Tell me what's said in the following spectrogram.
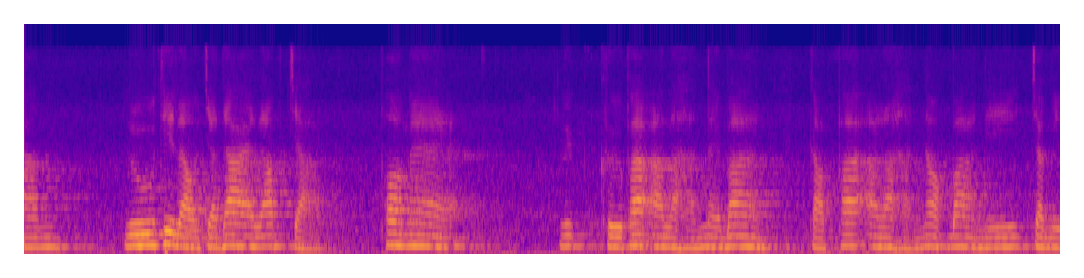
ามรู้ที่เราจะได้รับจากพ่อแม่คือพระอาหารหันต์ในบ้าน กับพระอาหารหันต์นอกบ้านนี้จะมี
